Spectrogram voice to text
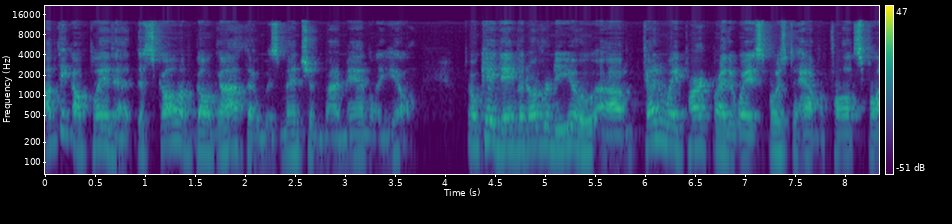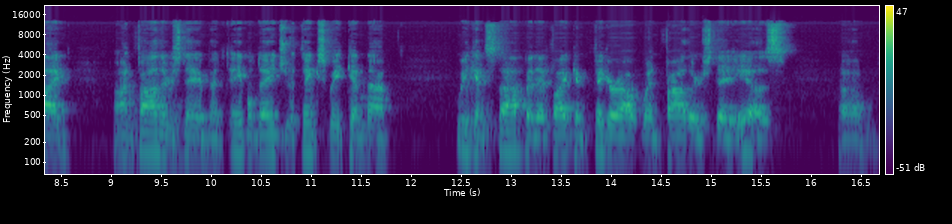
I think I'll play that. The skull of Golgotha was mentioned by Manly Hill. Okay, David, over to you. Um, Fenway Park, by the way, is supposed to have a false flag on Father's Day, but Abel Danger thinks we can uh, we can stop it if I can figure out when Father's Day is. Um,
